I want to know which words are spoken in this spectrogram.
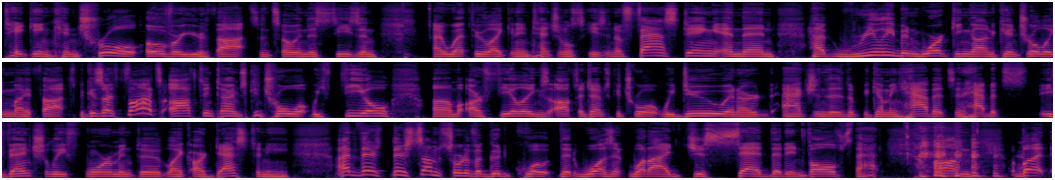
taking control over your thoughts. And so in this season, I went through like an intentional season of fasting and then have really been working on controlling my thoughts because our thoughts oftentimes control what we feel. Um, our feelings oftentimes control what we do, and our actions end up becoming habits, and habits eventually form into like our destiny. Uh, there's there's some sort of a good quote that wasn't what I just said that involves that. Um, but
